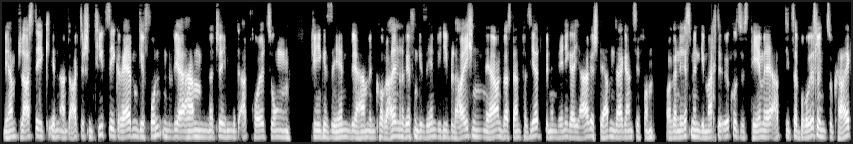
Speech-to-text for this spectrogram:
Wir haben Plastik in antarktischen Tiefseegräben gefunden. Wir haben natürlich mit Abholzungen viel gesehen. Wir haben in Korallenriffen gesehen, wie die bleichen, ja, und was dann passiert. Binnen weniger Jahre sterben da ganze von Organismen gemachte Ökosysteme ab, die zerbröseln zu Kalk.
